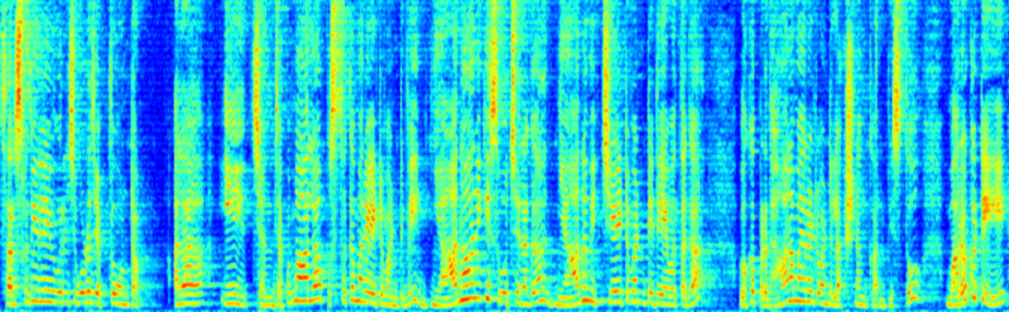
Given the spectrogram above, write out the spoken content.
సరస్వతీదేవి గురించి కూడా చెప్తూ ఉంటాం. అలా ఈ జపమాల పుస్తకం అనేటువంటివి జ్ఞానానికి సూచనగా జ్ఞానం ఇచ్చేటువంటి దేవతగా ఒక ప్రధానమైనటువంటి లక్షణం కనిపిస్తూ మరొకటి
